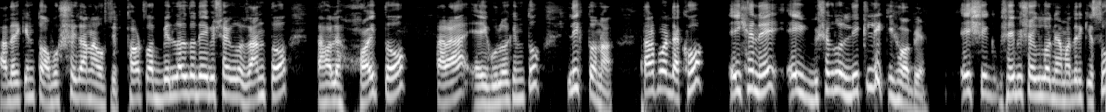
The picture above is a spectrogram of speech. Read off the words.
তাদের কিন্তু অবশ্যই জানা উচিত। থটস অফ বিল্লাল যদি এই বিষয়গুলো জানতো, তাহলে হয়তো তারা এইগুলো কিন্তু লিখতো না। তারপর দেখো, এইখানে এই বিষয়গুলো লিখলে কি হবে? এই সেই বিষয়গুলো নিয়ে আমাদের কিছু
